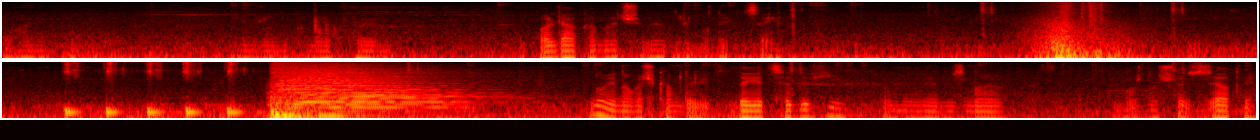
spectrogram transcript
Погані Я вже не пам'ятаю. У Поляка наче не отриманий цей. Ну і новачкам дають, дається дві, тому я не знаю. Можна щось взяти.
